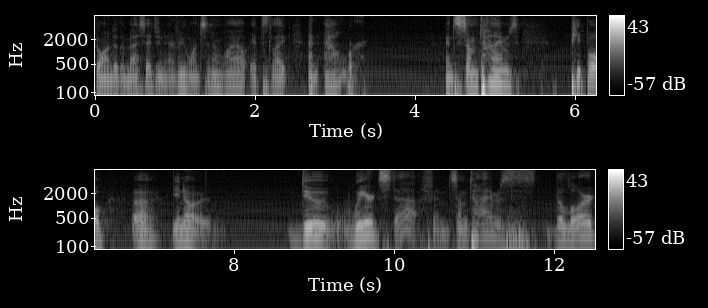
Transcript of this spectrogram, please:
go on to the message, and every once in a while, it's like an hour. And sometimes people, uh, you know, do weird stuff, and sometimes the Lord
